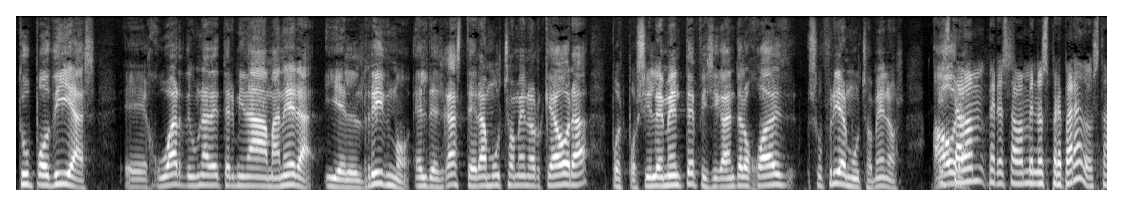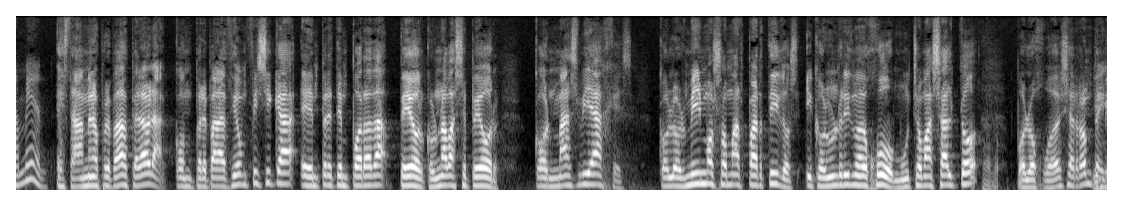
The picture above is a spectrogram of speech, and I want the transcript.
tú podías eh, jugar de una determinada manera y el ritmo, el desgaste era mucho menor que ahora, pues posiblemente físicamente los jugadores sufrían mucho menos. estaban, pero estaban menos preparados también. Estaban menos preparados, pero ahora con preparación física en pretemporada peor, con una base peor, con más viajes, con los mismos o más partidos y con un ritmo de juego mucho más alto, pues los jugadores se rompen.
